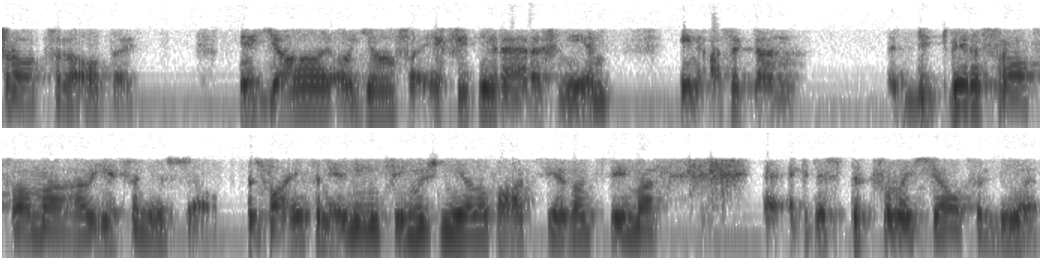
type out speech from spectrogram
vra ek vir hulle altyd. En ja, oh ja, ek weet nie regtig nie en en as ek dan die tweede vraag van maar hou jy van jouself? Is baie van hierdie mense emosioneel of hartseer want sê maar ek het 'n stuk van myself verloor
